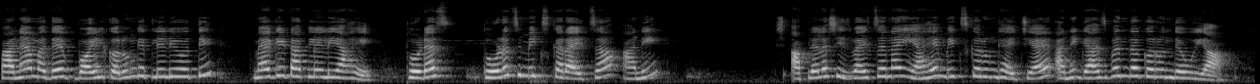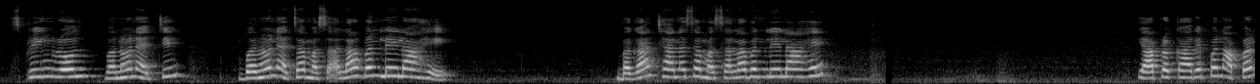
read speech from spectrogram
पाण्यामध्ये बॉईल करून घेतलेली होती. मॅगी टाकलेली आहे. थोड्याच थोडंच मिक्स करायचं आणि आपल्याला शिजवायचं नाही आहे मिक्स करून घ्यायची आहे आणि गॅस बंद करून देऊया. स्प्रिंग रोल बनवण्याची बनवण्याचा मसाला बनलेला आहे. बघा छान असा मसाला बनलेला आहे. या प्रकारे पण आपण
